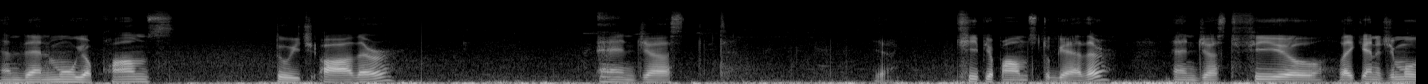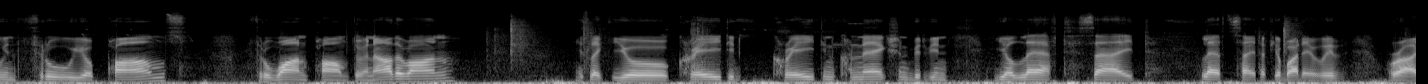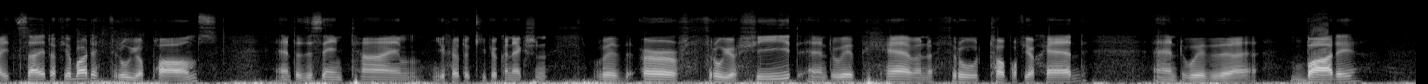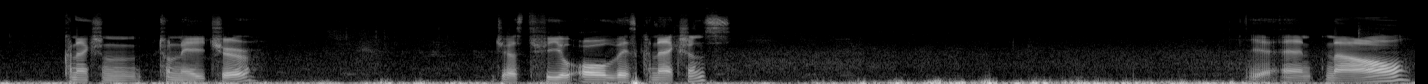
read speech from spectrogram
and then move your palms to each other and just yeah keep your palms together and just feel like energy moving through your palms through one palm to another one. It's like you're creating creating connection between your left side left side of your body with right side of your body through your palms. And at the same time you have to keep your connection with earth through your feet and with heaven through top of your head and with the body connection to nature. Just feel all these connections. Yeah and now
